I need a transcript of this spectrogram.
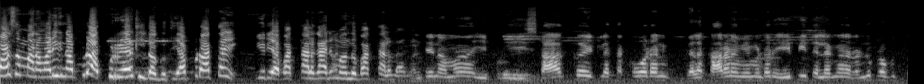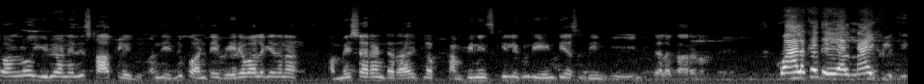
కోసం మనం అడిగినప్పుడు అప్పుడు రేట్లు తగ్గుతాయి అప్పుడు వస్తాయి. యూరియా బత్తాలు కానీ మందు బత్తాలు కానీ అంటేనమ్మా ఇప్పుడు ఈ స్టాక్ ఇట్లా తక్కువడానికి గల కారణం ఏమంటారు? ఏపీ తెలంగాణ రెండు ప్రభుత్వాల్లో యూరియా అనేది స్టాక్ లేదు. అంటే ఎందుకు? అంటే వేరే వాళ్ళకి ఏదైనా అమ్మేశారంటారా? ఇట్లా కంపెనీస్కి లేకుంటే ఏంటి అసలు దీనికి ఏంటి గల కారణం? వాళ్ళకే చేయాలి నాయకులకి.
